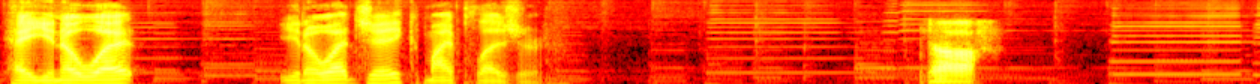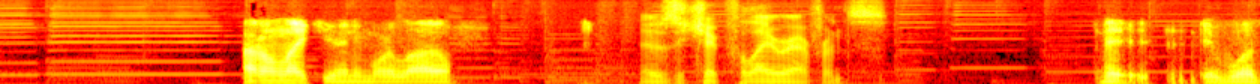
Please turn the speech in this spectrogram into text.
hey you know what? You know what jake? My pleasure Ah, I don't like you anymore, Lyle. it was a chick-fil-a reference It, it was,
